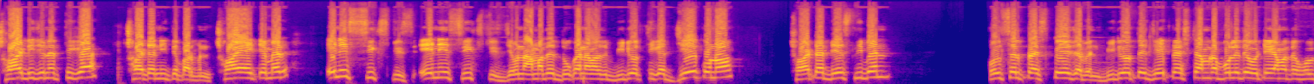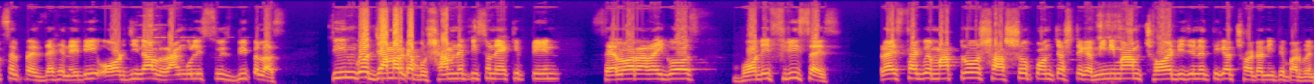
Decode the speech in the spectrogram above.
ছয় ডিজাইনের থেকে ছয়টা নিতে পারবেন। ছয় আইটেমের any six piece any six piece যেমন আমাদের দোকানে, আমাদের ভিডিও থেকে যে কোনো ছয়টা ড্রেস নেবেন হোলসেল প্রাইস পেয়ে যাবেন। ভিডিওতে যে প্রাইসটা আমরা বলে দিই, ওইটাই আমাদের হোলসেল প্রাইস। দেখেন, এটি অরিজিনাল রাঙ্গুলি সুইচ বি প্লাস তিন গজ জামার কাপড়, সামনে পিছনে একই প্রিন্ট সালোয়ার আড়াই গজ বডি ফ্রি সাইজ প্রাইস থাকবে মাত্র সাতশো পঞ্চাশ টাকা। মিনিমাম ছয় ডিজাইনের থেকে ছয়টা নিতে পারবেন।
